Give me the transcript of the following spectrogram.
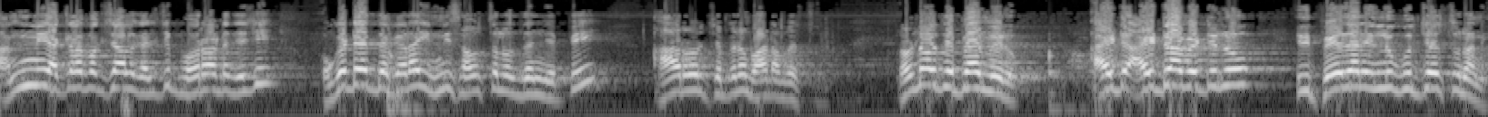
అన్ని అఖిల పక్షాలు కలిసి పోరాటం చేసి ఒకటే దగ్గర ఇన్ని సంస్థలు వద్దని చెప్పి ఆ రోజు చెప్పిన బాట వేస్తాం రెండవది చెప్పారు మీరు. హైడ్రా హైడ్రా పెట్టిను ఇది పేదల ఇల్లు గురిచేస్తున్నాను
